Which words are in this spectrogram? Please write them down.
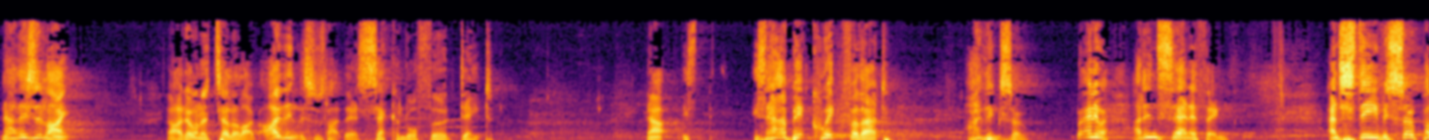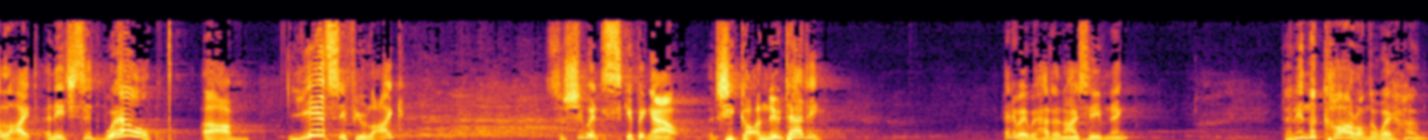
Now, this is like I don't want to tell a lie, but I think this was like their second or third date. Now, is, is that a bit quick for that? I think so. But anyway, I didn't say anything. And Steve is so polite, and he said, Well, um, yes, if you like. So she went skipping out, and she got a new daddy. Anyway, we had a nice evening. Then in the car on the way home,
